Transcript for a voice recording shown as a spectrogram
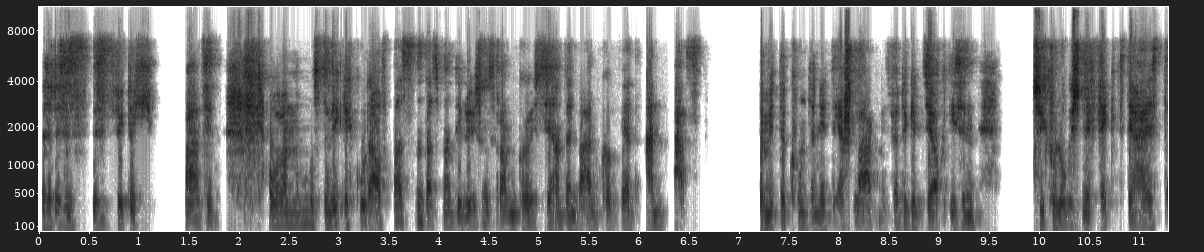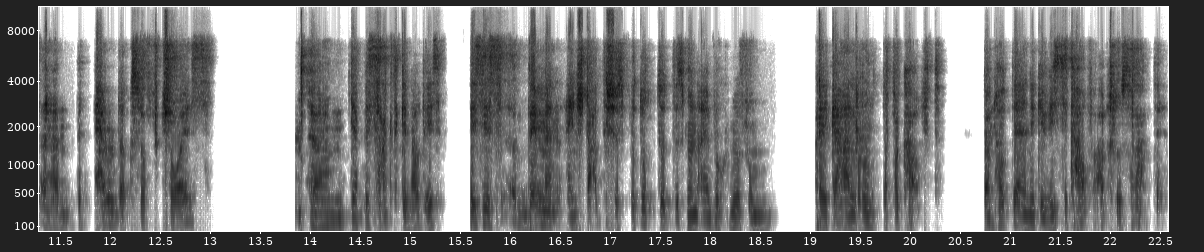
Also das ist, das ist wirklich Wahnsinn. Aber man muss wirklich gut aufpassen, dass man die Lösungsraumgröße an den Warenkorbwert anpasst, damit der Kunde nicht erschlagen ist. Weil da gibt es ja auch diesen psychologischen Effekt, der heißt ähm, the Paradox of Choice. Ähm, der besagt genau das. Das ist, wenn man ein statisches Produkt hat, das man einfach nur vom Regal runter verkauft, dann hat er eine gewisse Kaufabschlussrate.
